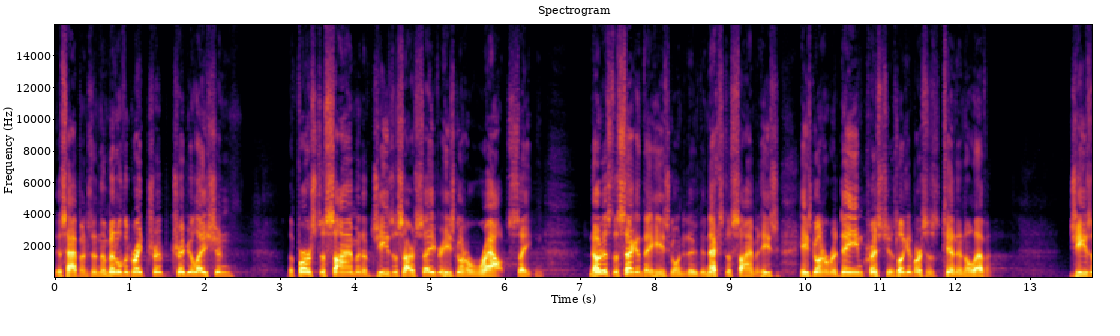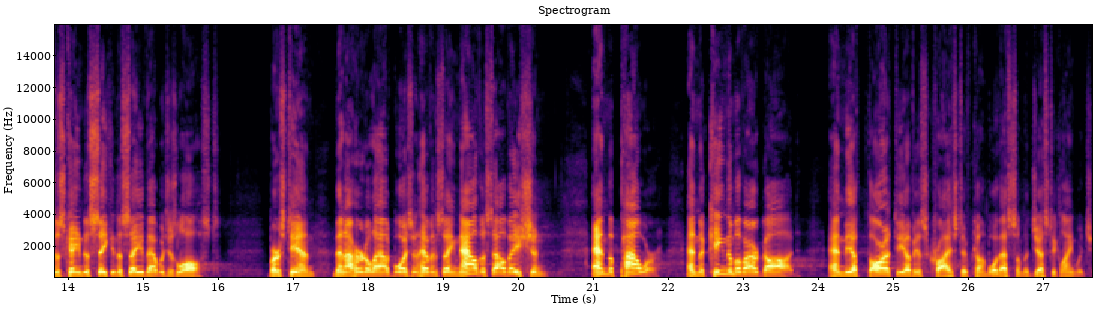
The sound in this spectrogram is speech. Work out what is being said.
this happens in the middle of the Great tri- Tribulation. The first assignment of Jesus, our Savior, he's going to rout Satan. Notice the second thing he's going to do, the next assignment. He's, he's going to redeem Christians. Look at verses 10 and 11. Jesus came to seek and to save that which is lost. Verse 10 Then I heard a loud voice in heaven saying, Now the salvation and the power and the kingdom of our God and the authority of his Christ have come. Boy, that's some majestic language.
